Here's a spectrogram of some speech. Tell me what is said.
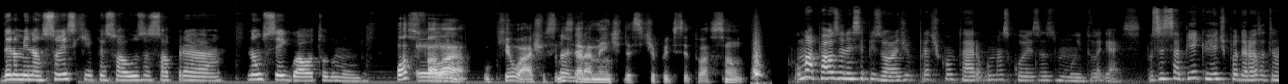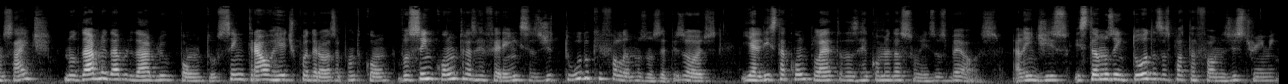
denominações que o pessoal usa só para não ser igual a todo mundo. Posso é... falar o que eu acho, sinceramente, Manda. desse tipo de situação? Uma pausa nesse episódio para te contar algumas coisas muito legais. Você sabia que o Rede Poderosa tem um site? No www.centralredepoderosa.com você encontra as referências de tudo que falamos nos episódios e a lista completa das recomendações dos BOs. Além disso, estamos em todas as plataformas de streaming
